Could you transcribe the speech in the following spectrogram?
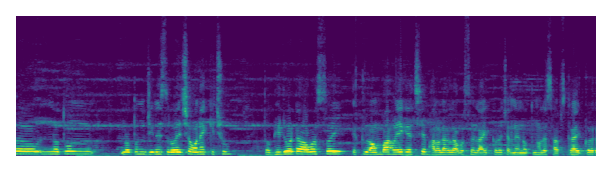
তো নতুন নতুন জিনিস রয়েছে অনেক কিছু। তো ভিডিওটা অবশ্যই একটু লম্বা হয়ে গেছে, ভালো লাগলে অবশ্যই লাইক করে চ্যানেলে নতুন হলে সাবস্ক্রাইব করে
